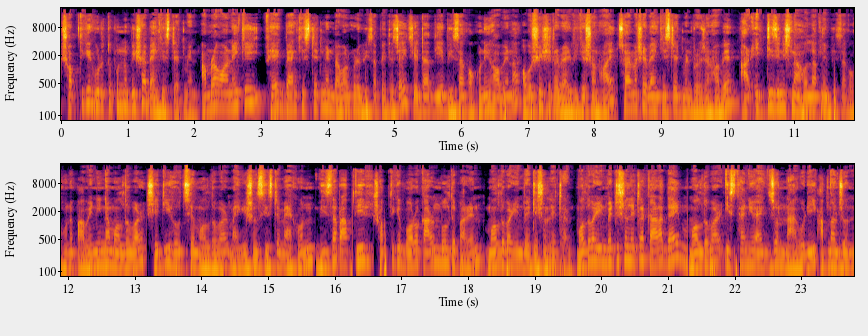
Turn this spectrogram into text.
সব থেকে গুরুত্বপূর্ণ বিষয় ব্যাংক স্টেটমেন্ট আমরা অনেকেই ফেক ব্যাংক স্টেটমেন্ট ব্যবহার করে ভিসা পেতে চাই, যেটা দিয়ে ভিসা কখনোই হবে না। অবশ্যই সেটা ভেরিফিকেশন হয়। ছয় মাসের ব্যাংক স্টেটমেন্ট প্রয়োজন হবে। আর একটি জিনিস না হলে আপনি ভিসা কখনো পাবেনই না মলদোবার সেটি হচ্ছে মলদোবার মাইগ্রেশন সিস্টেমে এখন ভিসা প্রাপ্তির সব থেকে বড় কারণ বলতে পারেন মলদোবার ইনভাইটেশন লেটার মলদোবার ইনভাইটেশন লেটার কারা দেয়? মলদোবার স্থানীয় একজন নাগরিক আপনার জন্য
